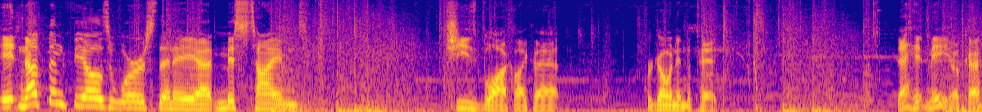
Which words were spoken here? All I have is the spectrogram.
It nothing feels worse than a uh, mistimed cheese block like that. We're going in the pit. That hit me. Okay.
